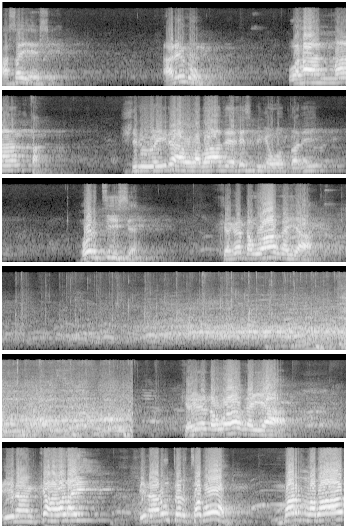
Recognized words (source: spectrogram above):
hase yeeshee anigu waxaan maanta shirweynaha labaad ee xisbiga waddani hortiisa kaga dhawaaqayaa kaga dhawaaqayaa inaan ka hadhay inaan u tartamo mar labaad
